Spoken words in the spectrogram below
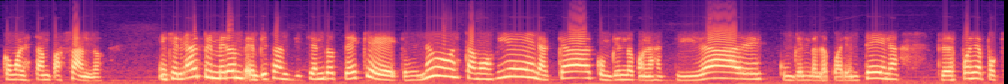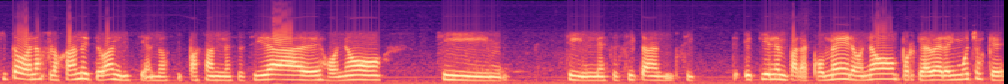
cómo le están pasando. En general primero em, empiezan diciéndote que, que no, estamos bien acá, cumpliendo con las actividades, cumpliendo la cuarentena, pero después de a poquito van aflojando y te van diciendo si pasan necesidades o no, si, si necesitan, si tienen para comer o no, porque a ver, hay muchos que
